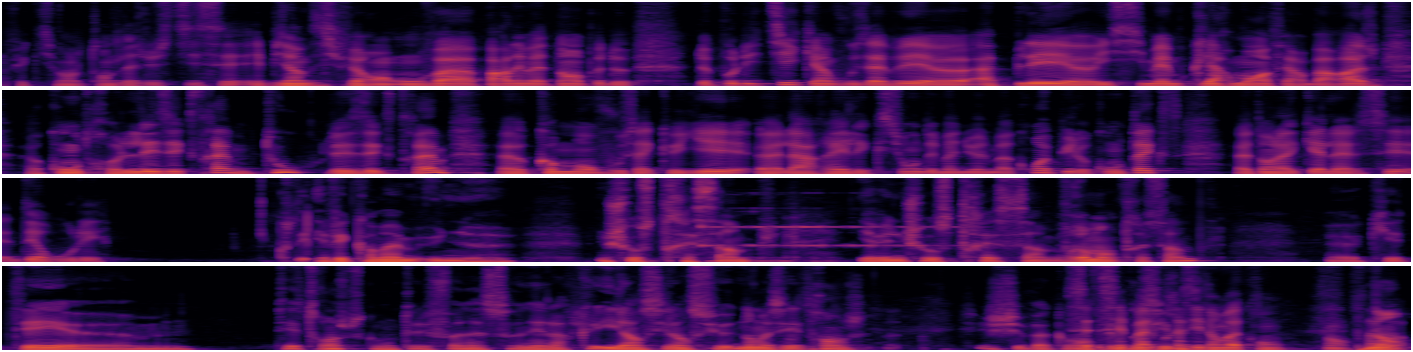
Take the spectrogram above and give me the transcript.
Effectivement, le temps de la justice est, bien différent. On va parler maintenant un peu de, politique. Hein. Vous avez euh, appelé euh, ici même clairement à faire barrage contre les extrêmes, tous les extrêmes. comment vous accueillez la réélection d'Emmanuel Macron et puis le contexte dans lequel elle s'est déroulée? Il y avait quand même une, chose très simple. Il y avait une chose très simple, vraiment très simple, qui était... c'est étrange parce que mon téléphone a sonné alors qu'il est en silencieux. Non, mais c'est étrange. Je sais pas comment. C'est pas le président Macron. Non,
